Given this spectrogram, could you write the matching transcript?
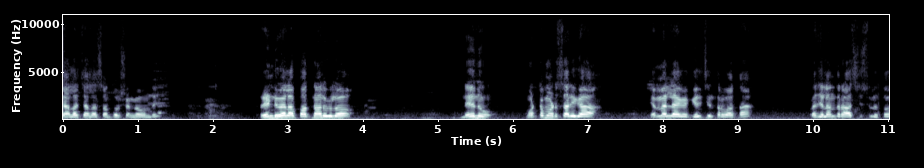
చాలా చాలా సంతోషంగా ఉంది. రెండు వేల పద్నాలుగులో నేను మొట్టమొదటిసారిగా ఎమ్మెల్యేగా గెలిచిన తర్వాత ప్రజలందరి ఆశీస్సులతో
